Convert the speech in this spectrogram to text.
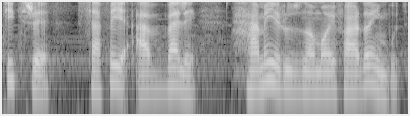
تیتر صفحه اول همه روزنامه های فردا این بود.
